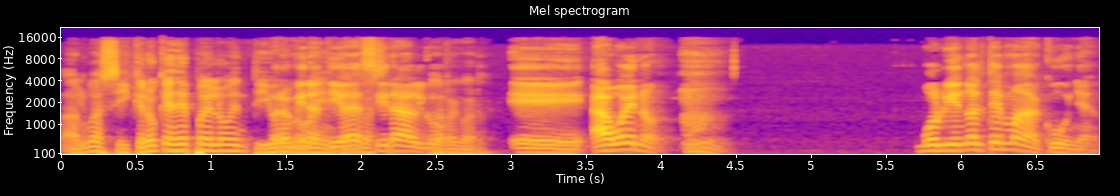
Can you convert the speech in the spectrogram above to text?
Algo así. Creo que es después de los 21. Pero mira, te 20, iba a decir así. algo. No recuerdo. Eh, ah, bueno. Volviendo al tema de Acuña.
